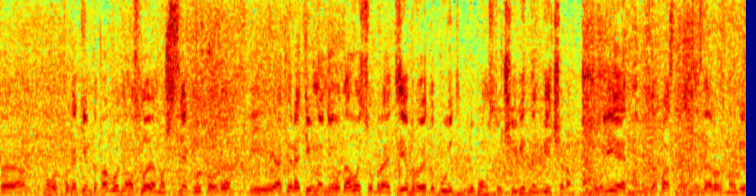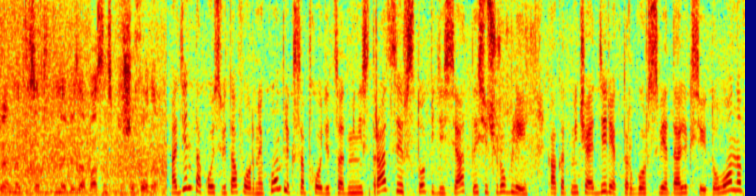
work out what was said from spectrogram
ну вот по каким-то погодным условиям, может снег выпал, да, и оперативно не удалось убрать зебру, это будет в любом случае видно вечером. Повлияет на безопасность дорожного движения, на безопасность пешехода. Один такой светофорный комплекс обходится администрации в 150 тысяч рублей. Как отмечает директор Горсвета Алексей Тулонов,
